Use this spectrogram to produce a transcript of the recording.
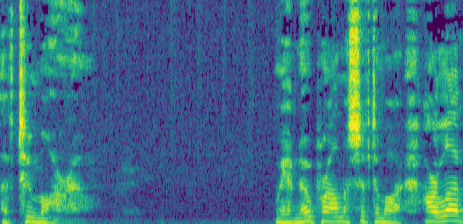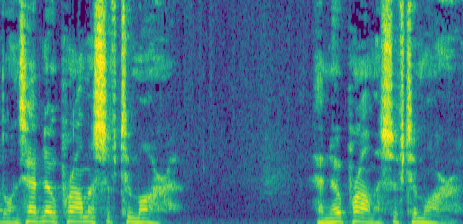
of tomorrow. We have no promise of tomorrow. Our loved ones have no promise of tomorrow. Have no promise of tomorrow.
